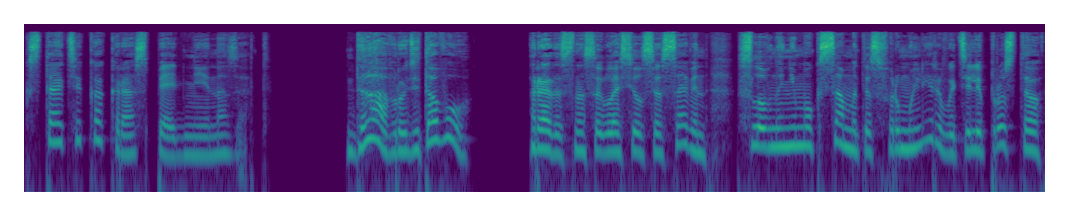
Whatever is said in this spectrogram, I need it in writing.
Кстати, как раз пять дней назад. «Да, вроде того», — радостно согласился Савин, словно не мог сам это сформулировать или просто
